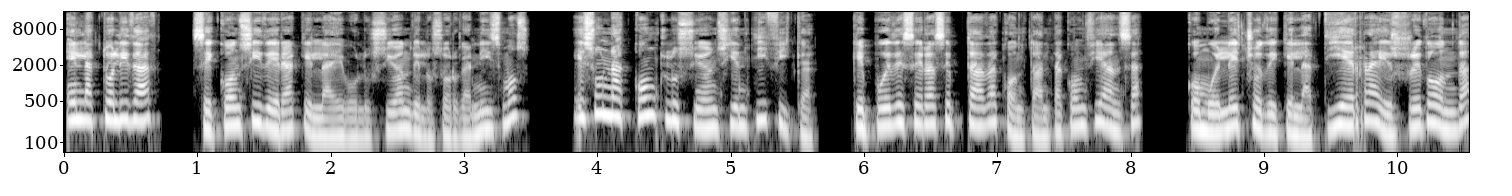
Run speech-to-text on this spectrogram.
En la actualidad, se considera que la evolución de los organismos es una conclusión científica que puede ser aceptada con tanta confianza como el hecho de que la Tierra es redonda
